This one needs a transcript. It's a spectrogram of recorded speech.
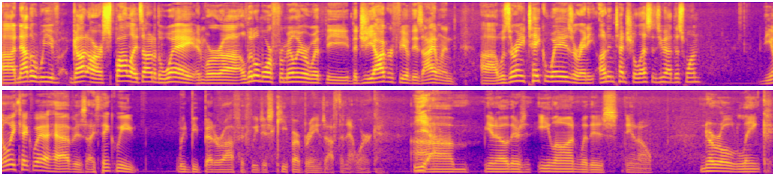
uh, now that we've got our spotlights out of the way and we're uh, a little more familiar with the the geography of this island, uh, was there any takeaways or any unintentional lessons you had this one? the only takeaway I have is I think we we'd be better off if we just keep our brains off the network. Yeah. Um, you know, there's Elon with his, you know, Neuralink.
